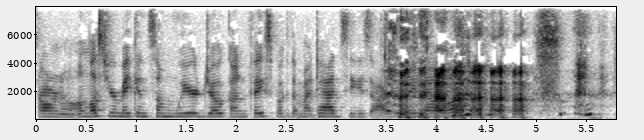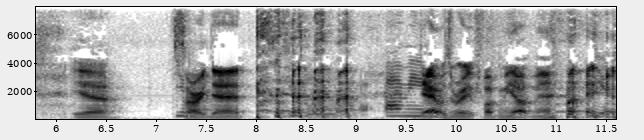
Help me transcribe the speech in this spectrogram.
i don't know unless you're making some weird joke on facebook that my dad sees i really don't yeah You sorry know. dad You know, i mean dad was ready to fuck me up man yeah,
